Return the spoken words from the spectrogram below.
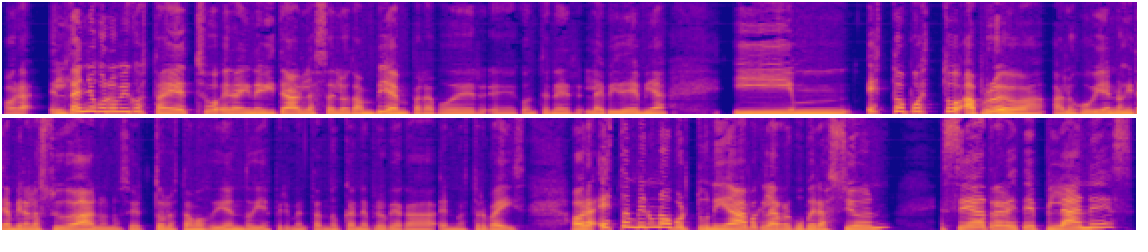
Ahora, el daño económico está hecho, era inevitable hacerlo también para poder eh, contener la epidemia. Y mm, esto ha puesto a prueba a los gobiernos y también a los ciudadanos, ¿no es cierto? Lo estamos viviendo y experimentando en carne propia acá en nuestro país. Ahora, es también una oportunidad para que la recuperación sea a través de planes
